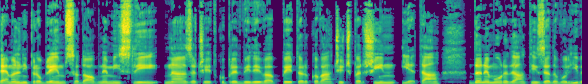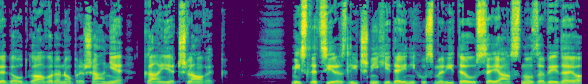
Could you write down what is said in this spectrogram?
Temeljni problem sodobne misli na začetku predvideva Petr Kovačič Pršin je ta, da ne more dati zadovoljivega odgovora na vprašanje, kaj je človek. Misleci različnih idejnih usmeritev se jasno zavedajo,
